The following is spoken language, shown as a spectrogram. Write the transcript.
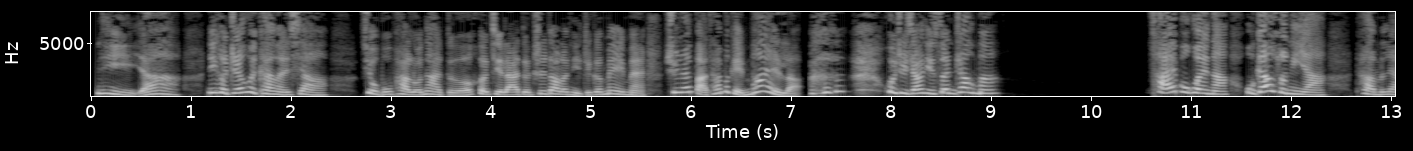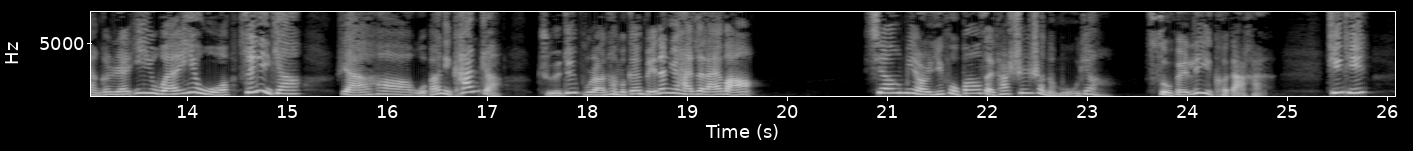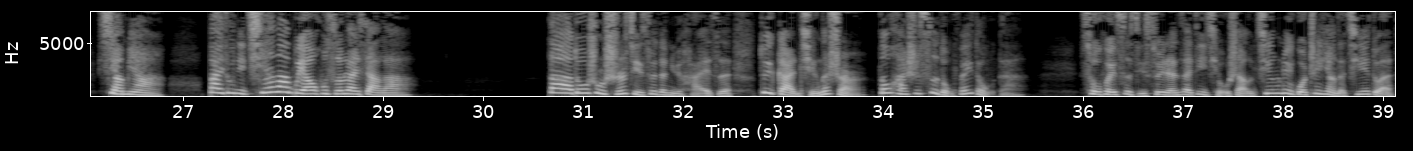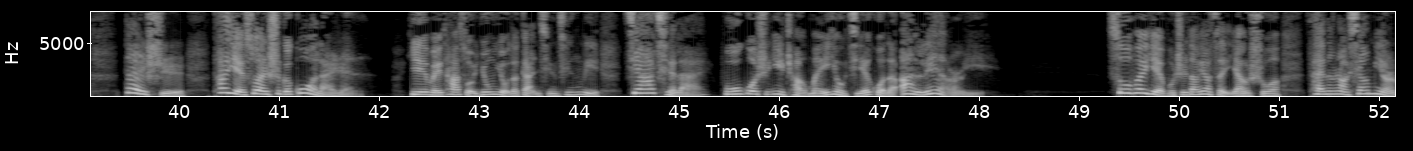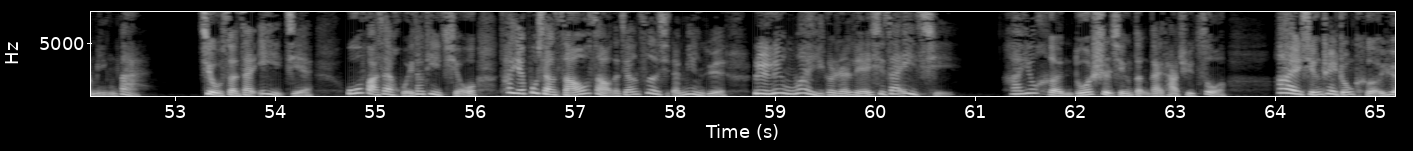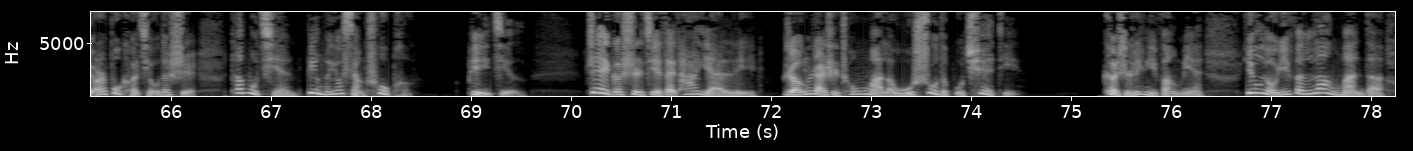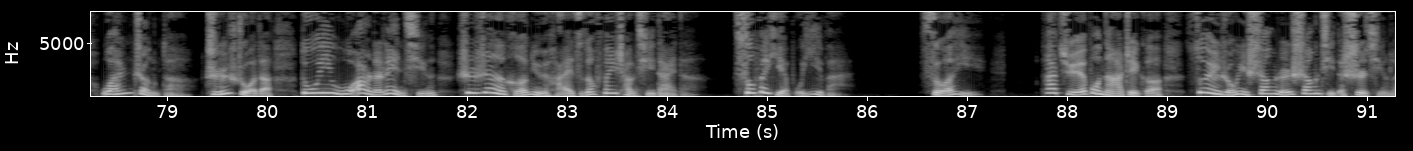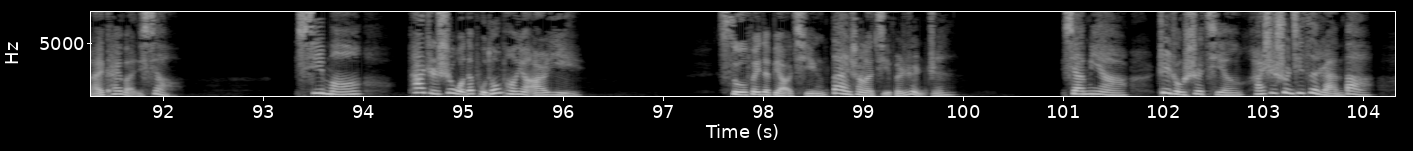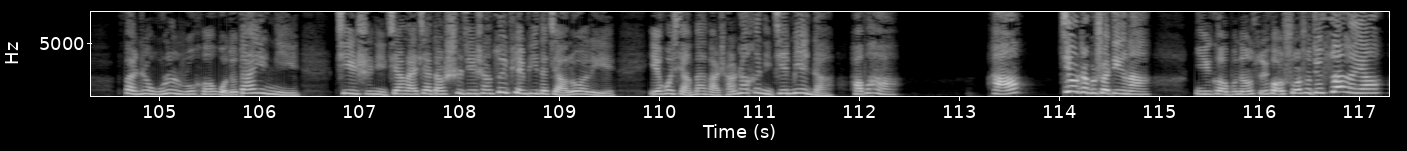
你呀，你可真会开玩笑！就不怕罗纳德和杰拉德知道了你这个妹妹居然把他们给卖了，会去找你算账吗？才不会呢！我告诉你呀，他们两个人一文一武，随你挑，然后我帮你看着，绝对不让他们跟别的女孩子来往。香蜜儿一副包在他身上的模样，苏菲立刻大喊：“婷婷！”小米儿，拜托你千万不要胡思乱想了。大多数十几岁的女孩子对感情的事儿都还是似懂非懂的。苏菲自己虽然在地球上经历过这样的阶段，但是她也算是个过来人，因为他所拥有的感情经历加起来不过是一场没有结果的暗恋而已。苏菲也不知道要怎样说才能让香蜜儿明白，就算在异界。无法再回到地球，他也不想早早的将自己的命运与另外一个人联系在一起。还有很多事情等待他去做，爱情这种可遇而不可求的事，他目前并没有想触碰。毕竟，这个世界在他眼里仍然是充满了无数的不确定。可是另一方面，拥有一份浪漫的、完整的、执着的、独一无二的恋情，是任何女孩子都非常期待的。苏菲也不意外，所以，她绝不拿这个最容易伤人伤己的事情来开玩笑。西蒙，他只是我的普通朋友而已。苏菲的表情带上了几分认真。夏蜜儿，这种事情还是顺其自然吧。反正无论如何，我都答应你，即使你将来嫁到世界上最偏僻的角落里，也会想办法常常和你见面的，好不好？好，就这么说定了。你可不能随口说说就算了呀。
